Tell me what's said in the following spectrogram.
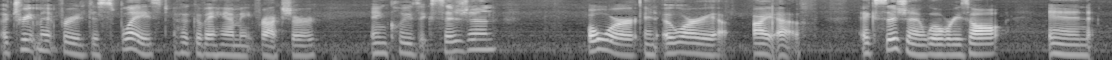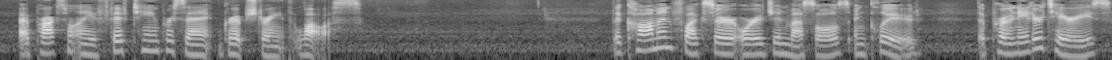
A treatment for a displaced hook of a hamate fracture includes excision or an ORIF. Excision will result in approximately a 15% grip strength loss. The common flexor origin muscles include the pronator teres,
